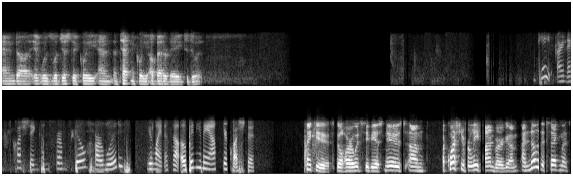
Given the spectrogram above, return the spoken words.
and uh, it was logistically and, and technically a better day to do it. Okay, our next question comes from Bill Harwood. Your line is now open. You may ask your question. Thank you. It's Bill Harwood, CBS News. Um, a question for Lee Feinberg. Um, I know the segments,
